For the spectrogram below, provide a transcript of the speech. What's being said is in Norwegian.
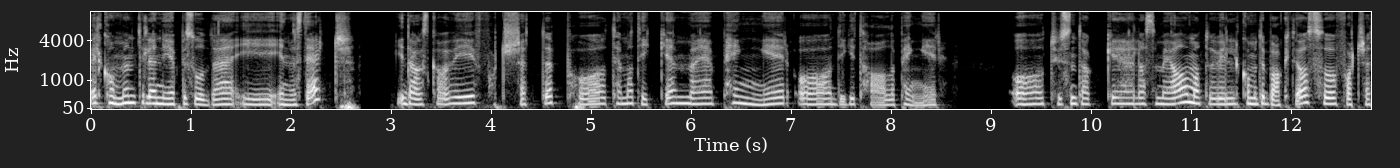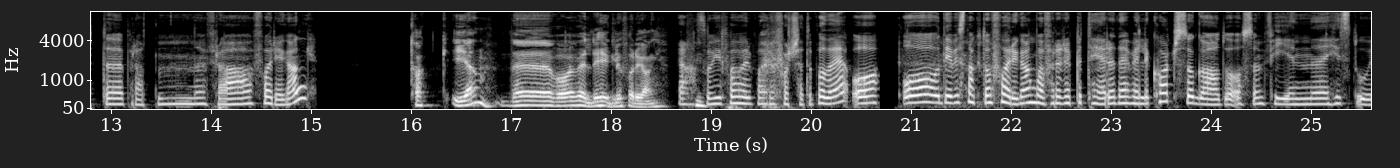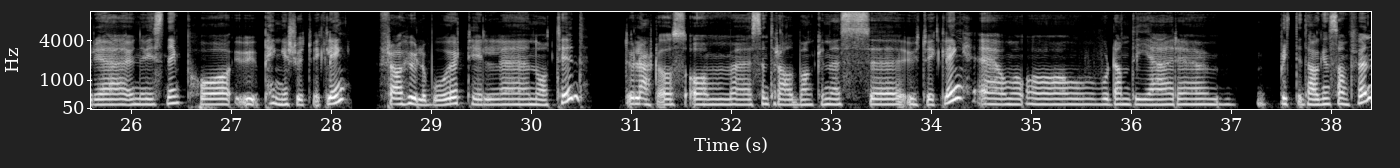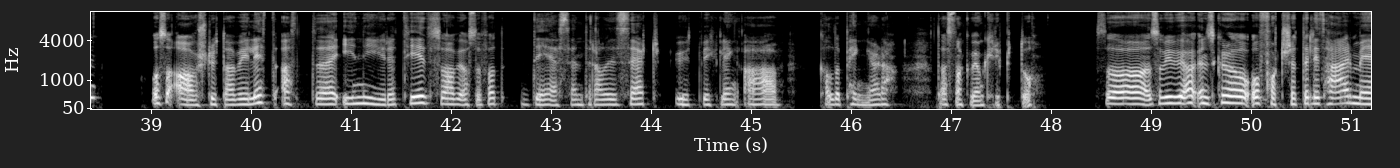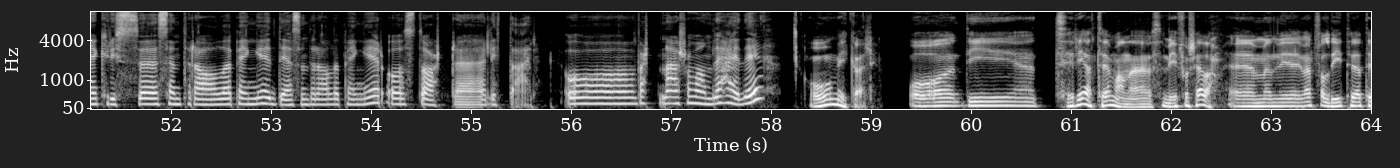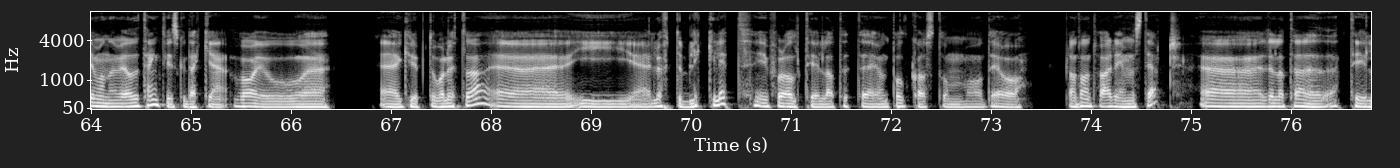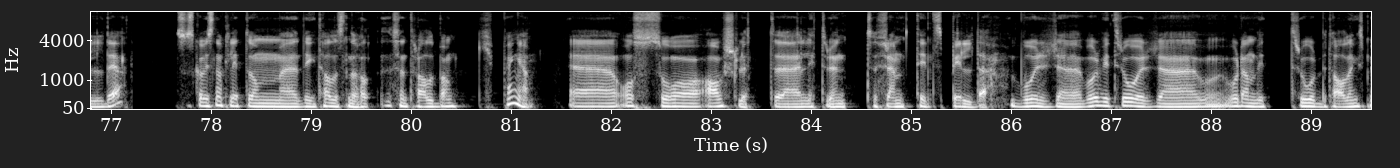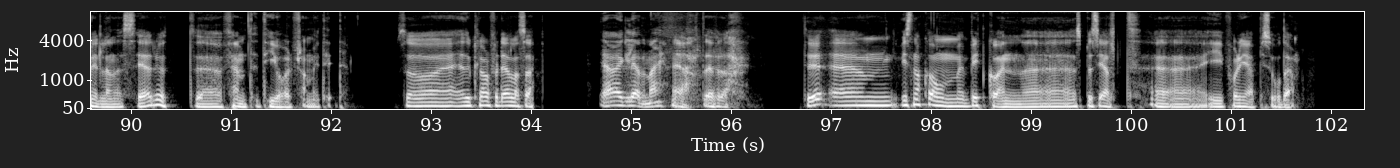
Velkommen til en ny episode i Investert. I dag skal vi fortsette på tematikken med penger og digitale penger. Og tusen takk, Lasse Meholm, at du vil komme tilbake til oss og fortsette praten fra forrige gang. Takk igjen. Det var veldig hyggelig forrige gang. Ja, Så vi får bare fortsette på det. Og, og, det vi snakket om forrige gang, bare for å repetere det veldig kort, så ga du oss en fin historieundervisning på pengers utvikling fra huleboer til eh, nåtid. Du lærte oss om eh, sentralbankenes eh, utvikling, og hvordan de er blitt i dagens samfunn. Og så avslutta vi litt at i nyere tid så har vi også fått desentralisert utvikling av Kall det penger, da. Da snakker vi om krypto. Så, så vi ønsker å, å, fortsette litt her med krysset sentrale penger, desentrale penger, og starte litt der. Og vertene er som vanlig Heidi og Mikael. Og de tre temaene som vi får se, da, eh, men vi, i hvert fall de tre temaene vi hadde tenkt vi skulle dekke, var jo eh, kryptovaluta. Eh, I løfte blikket litt i forhold til at dette er jo en podkast om det å annet være investert. Relatere til det. Så skal vi snakke litt om digitale sentralbankpenger. Og så avslutte litt rundt fremtidsbildet, hvor, eh, hvor vi tror, eh, hvordan vi tror betalingsmidlene ser ut eh, fem til ti år fram i tid. Så er du klar for det, Lasse? Ja, jeg gleder meg. Ja, det er bra. Du, vi snakka om bitcoin spesielt i forrige episode.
